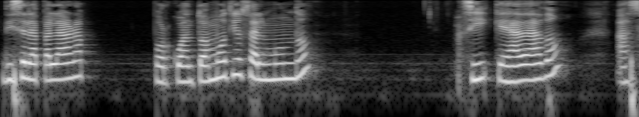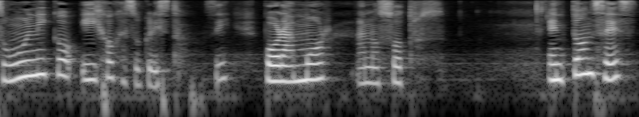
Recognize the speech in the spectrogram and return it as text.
Dice la palabra, por cuanto amó Dios al mundo, sí, que ha dado a su único Hijo Jesucristo, sí, por amor a nosotros. Entonces,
